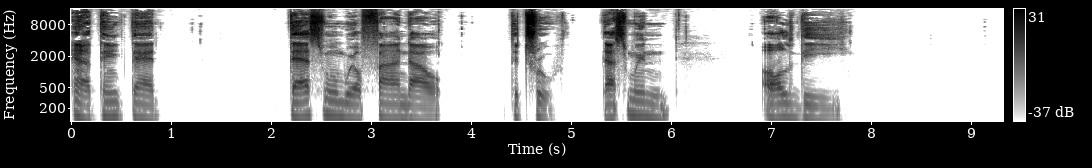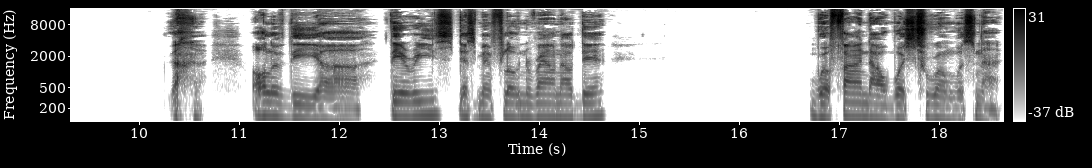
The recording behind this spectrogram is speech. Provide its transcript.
And I think that that's when we'll find out the truth. That's when all of the all of the uh, theories that's been floating around out there, we'll find out what's true and what's not.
